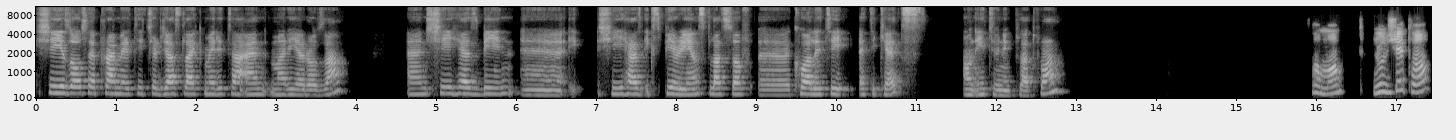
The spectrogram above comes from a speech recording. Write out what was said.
she is also a primary teacher, just like Merita and Maria Rosa. And she has been, uh, she has experienced lots of uh, quality etiquettes on eTuning platform. Tamam. Luljeta.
